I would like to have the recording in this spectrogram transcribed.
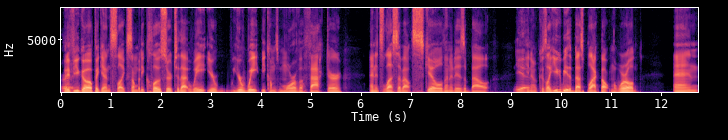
but if you go up against like somebody closer to that weight your your weight becomes more of a factor and it's less about skill than it is about yeah, you know because like you could be the best black belt in the world and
